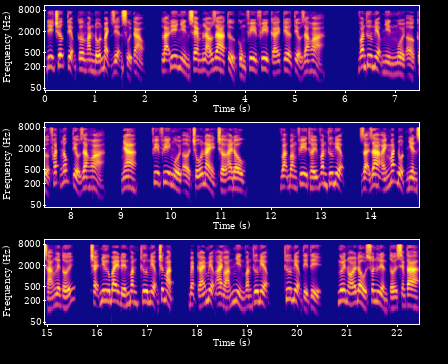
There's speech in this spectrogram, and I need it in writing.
đi trước tiệm cơm ăn đốn bạch diện sủi cảo, lại đi nhìn xem lão gia tử cùng phi phi cái kia tiểu gia hỏa. Văn thư niệm nhìn ngồi ở cửa phát ngốc tiểu gia hỏa, nha, phi phi ngồi ở chỗ này chờ ai đâu. Vạn bằng phi thấy văn thư niệm, dại ra ánh mắt đột nhiên sáng lên tới, chạy như bay đến văn thư niệm trước mặt, bẹp cái miệng ai hoán nhìn văn thư niệm, thư niệm tỷ tỷ, ngươi nói đầu xuân liền tới xem ta,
